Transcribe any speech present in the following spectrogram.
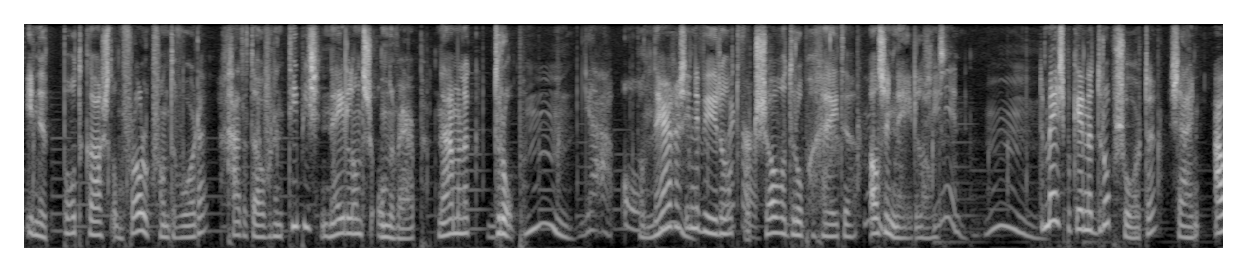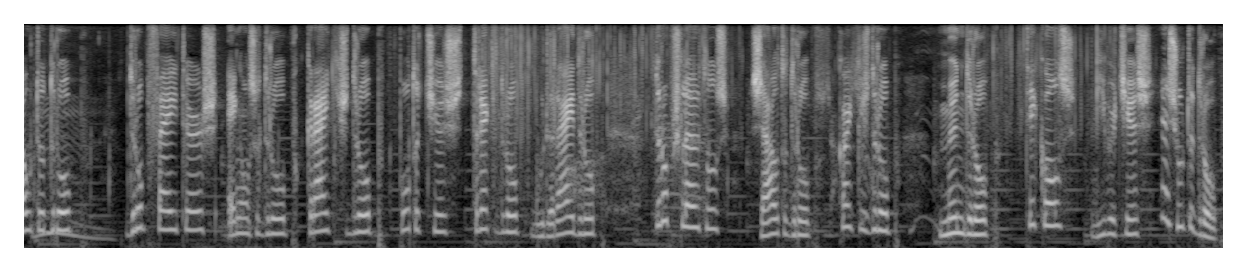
in de podcast Om Vrolijk van te worden gaat het over een typisch Nederlands onderwerp, namelijk drop. Mm, ja, oh, Want nergens in de wereld lekker. wordt zoveel drop gegeten als in Nederland. In. Mm. De meest bekende dropsoorten zijn autodrop, dropveters, Engelse drop, krijtjesdrop, pottetjes, trekdrop, boerderijdrop, dropsleutels, zoute drop, katjesdrop, muntdrop, tikkels, wiebertjes en zoete drop.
